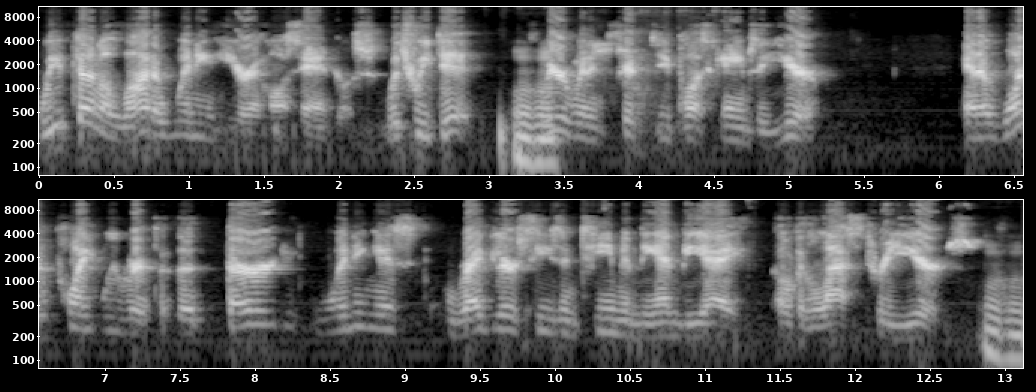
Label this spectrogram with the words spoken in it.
we've done a lot of winning here in Los Angeles, which we did. Mm-hmm. We were winning fifty plus games a year. And at one point, we were the third winningest regular season team in the NBA over the last three years. Mm-hmm.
